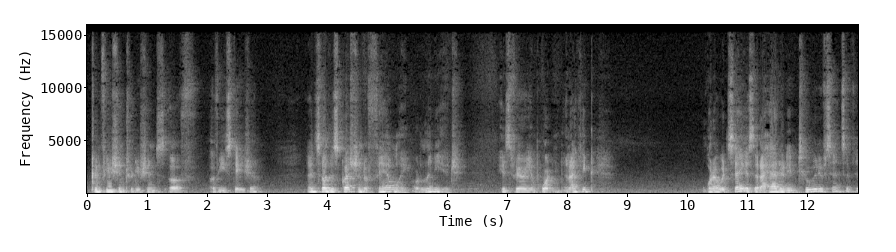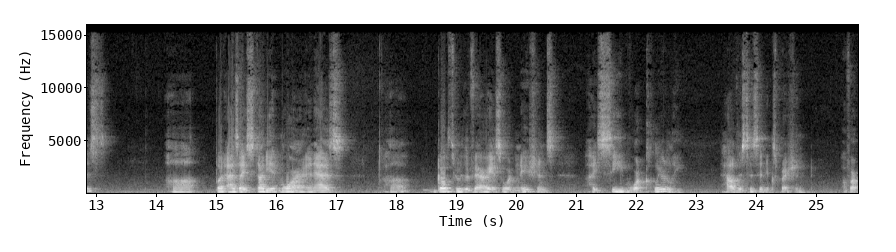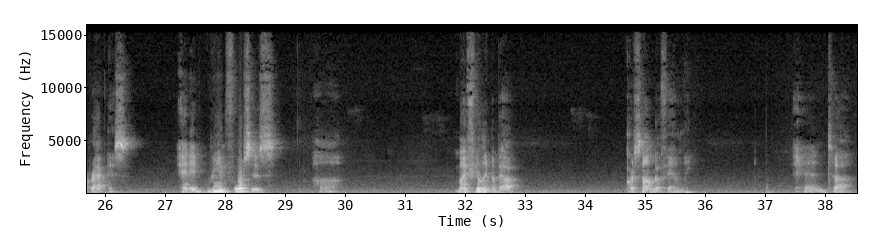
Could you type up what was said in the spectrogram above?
Confucian traditions of, of East Asia. And so this question of family or lineage is very important. And I think what I would say is that I had an intuitive sense of this. Uh, but as I study it more and as uh, go through the various ordinations, I see more clearly how this is an expression of our practice. And it reinforces uh, my feeling about our Sangha family. And uh,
